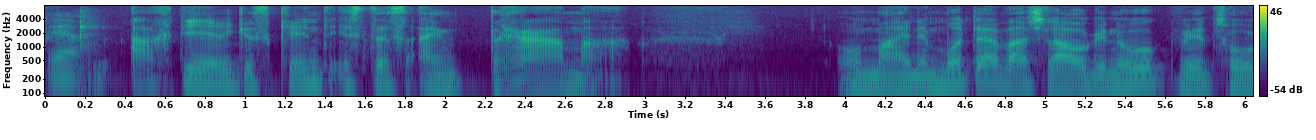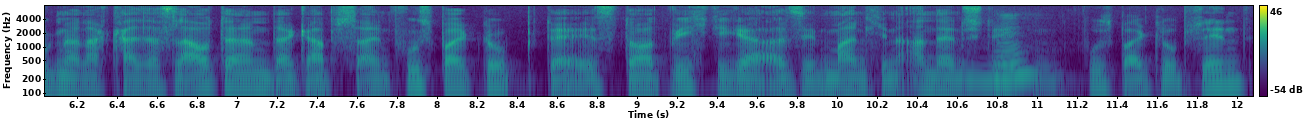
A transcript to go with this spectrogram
Ja. achtjähriges Kind ist das ein Drama. Und meine Mutter war schlau genug. Wir zogen dann nach Kaiserslautern. Da gab es einen Fußballclub. Der ist dort wichtiger als in manchen anderen Städten Fußballclubs sind.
